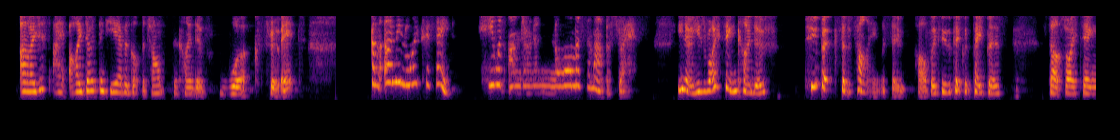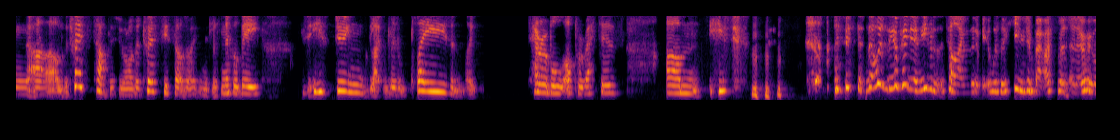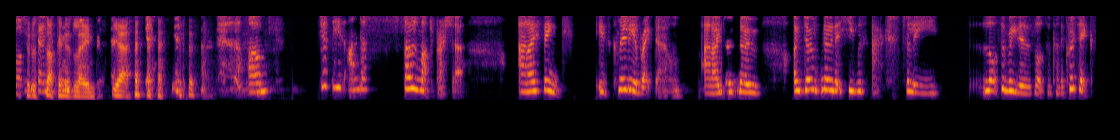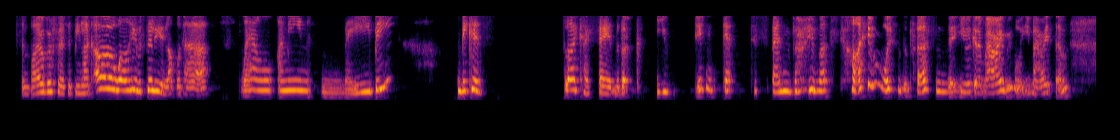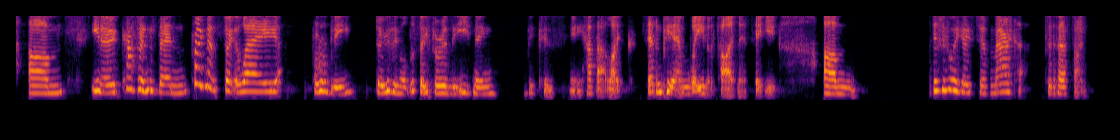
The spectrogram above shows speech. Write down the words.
And I just, I, I don't think he ever got the chance to kind of work through it. And I mean, like I say, he was under an enormous amount of stress. You know, he's writing kind of two books at a time. So halfway through the Pickwick Papers, starts writing uh, the Twist. Halfway through the Twist, he starts writing Nicholas Nickleby. He's, he's doing like little plays and like terrible operettas. Um, he's that was the opinion even at the time that it was a huge embarrassment and everyone should have stuck in his lane. Yeah. yeah. Um, just he's under so much pressure, and I think it's clearly a breakdown. And I don't know, I don't know that he was actually. Lots of readers, lots of kind of critics and biographers have been like, "Oh, well, he was clearly in love with her." Well, I mean, maybe because, like I say in the book, you didn't get to spend very much time with the person that you were going to marry before you married them. Um, you know, Catherine's then pregnant straight away, probably dozing on the sofa in the evening because you, you have that like 7 p.m. wave of tiredness hit you. Um, just before he goes to America for the first time.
